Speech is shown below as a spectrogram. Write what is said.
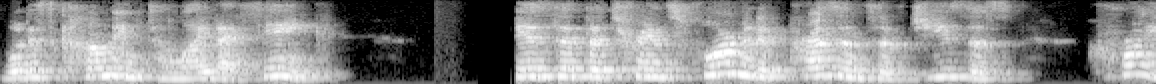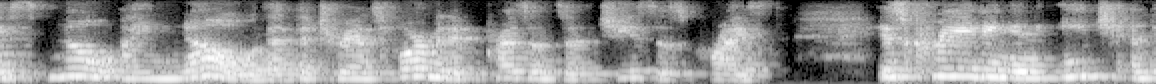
What is coming to light, I think, is that the transformative presence of Jesus Christ, no, I know that the transformative presence of Jesus Christ is creating in each and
